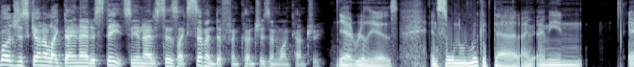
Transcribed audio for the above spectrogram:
well, it's just kind of like the United States. The United States is like seven different countries in one country. Yeah, it really is. And so when you look at that, I, I mean, eh,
